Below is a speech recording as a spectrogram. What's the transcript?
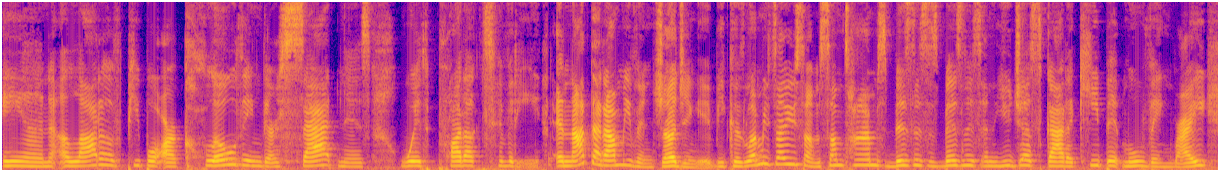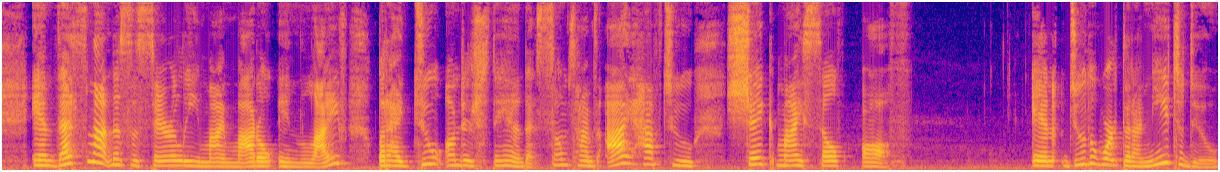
and a lot of people are clothing their sadness with productivity. And not that I'm even judging it, because let me tell you something sometimes business is business, and you just got to keep it moving, right? And that's not necessarily my motto in life, but I do understand that sometimes I have to shake myself off and do the work that I need to do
